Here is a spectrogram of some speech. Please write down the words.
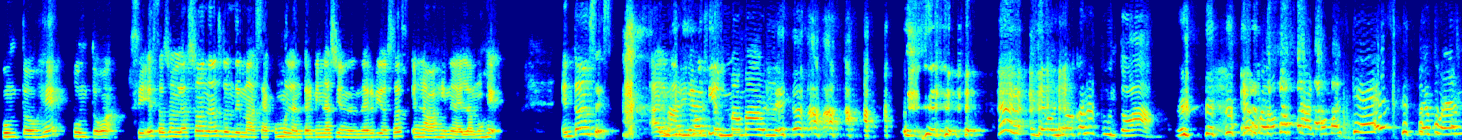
Punto G, punto A. ¿sí? Estas son las zonas donde más se acumulan terminaciones nerviosas en la vagina de la mujer. Entonces, al María mismo es tiempo... inmamable. Coño con el punto A. ¿Me puedo mostrar cómo es que es? ¿Me pueden...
